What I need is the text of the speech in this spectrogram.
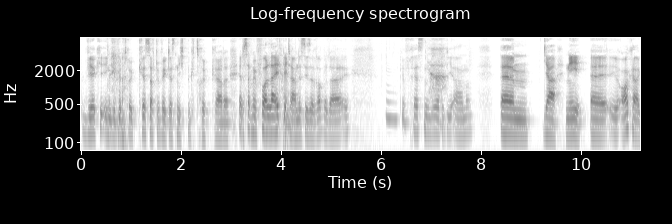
wirke irgendwie bedrückt. Christoph, du wirktest nicht bedrückt gerade. Ja, das hat mir voll leid Kein... getan, dass diese Robbe da gefressen ja. wurde, die Arme. Ähm, ja, nee, äh, Orca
